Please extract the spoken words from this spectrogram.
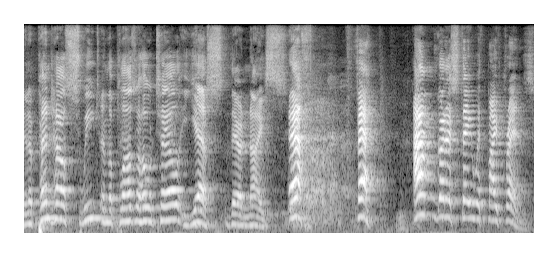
In a penthouse suite in the Plaza Hotel, yes, they're nice. Ugh, fat. I'm gonna stay with my friends.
